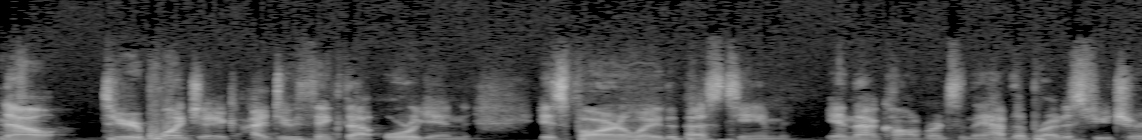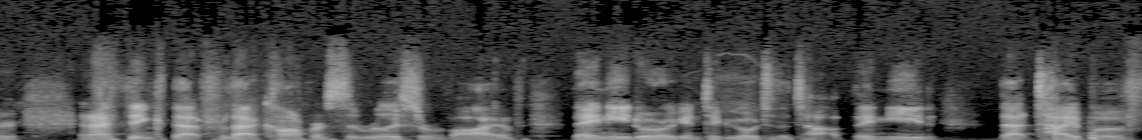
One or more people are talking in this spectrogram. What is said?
Now, to your point, Jake, I do think that Oregon is far and away the best team in that conference, and they have the brightest future. And I think that for that conference to really survive, they need Oregon to go to the top. They need that type of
